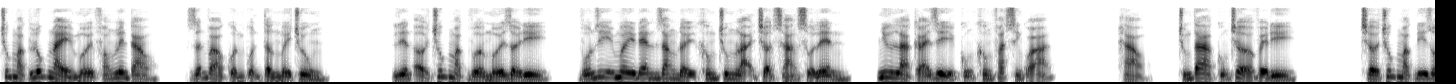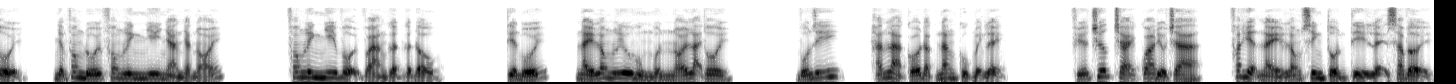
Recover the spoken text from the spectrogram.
Trúc mặc lúc này mới phóng lên cao, dẫn vào quần quận tầng mây trung. Liên ở Trúc mặc vừa mới rời đi, vốn dĩ mây đen răng đầy không trung lại chợt sáng sủa lên, như là cái gì cũng không phát sinh quá. Hảo, chúng ta cũng trở về đi. Chờ Trúc mặc đi rồi, nhậm phong đối Phong Linh Nhi nhàn nhạt nói. Phong Linh Nhi vội vàng gật gật đầu. Tiên bối, này Long Lưu Hùng muốn nói lại thôi. Vốn dĩ, hắn là có đặc năng cục mệnh lệnh. Phía trước trải qua điều tra, phát hiện này Long sinh tồn tỷ lệ xa vời,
